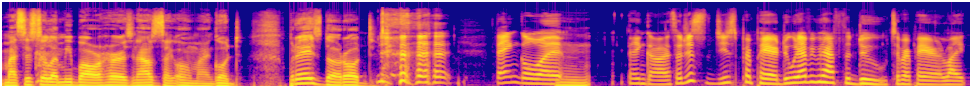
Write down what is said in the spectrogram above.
my sister let me borrow hers, and I was just like, "Oh my god, praise the Lord." Thank God. Mm. Thank God. So just just prepare. Do whatever you have to do to prepare. Like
